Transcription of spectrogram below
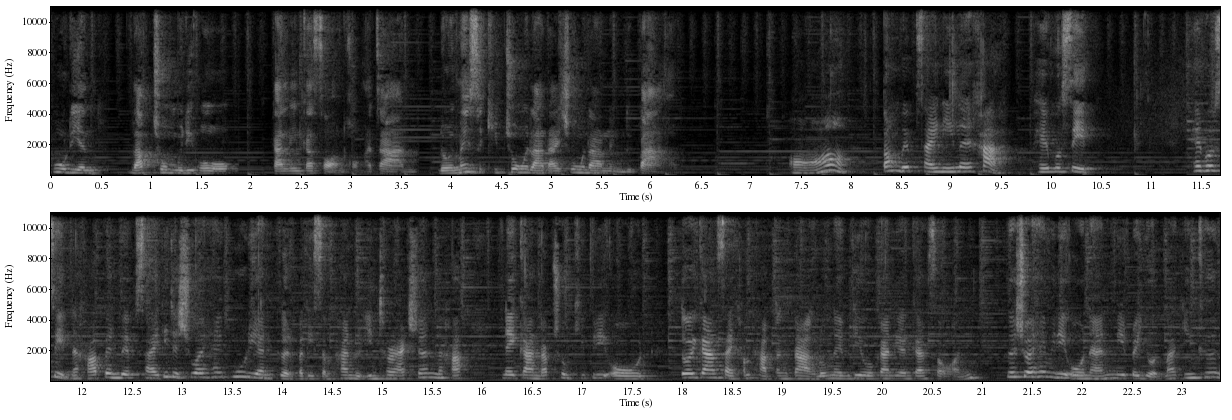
ผู้เรียนรับชมวิดีโอ การเรียนการสอนของอาจารย์ โดยไม่สคิปช่วงเวลาใดช่วงเวลาหนึ่งหรือเปล่า อ๋อ ต้องเว็บไซต์นี้เลยค่ะ Papersit Papersit นะคะเป็นเว็บไซต์ที่จะช่วยให้ผู้เรียนเกิดปฏิสัมพันธ์หรือ interaction นะคะ ในการรับชมคลิปวิดีโอ โดยการใส่คำถามต่างๆ ลงในวิดีโอการเรียนการสอน เพื่อช่วยให้วิดีโอนั้นมีประโยชน์มากยิ่งขึ้น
